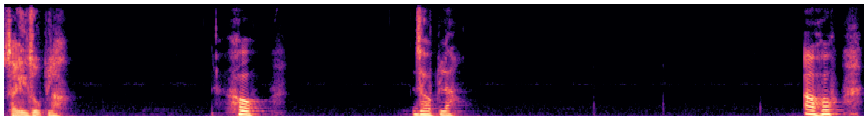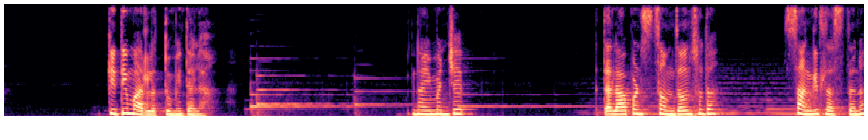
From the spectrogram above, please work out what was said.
साहिल झोपला? हो. झोपला. अहो किती मारलं तुम्ही त्याला? नाही म्हणजे त्याला आपण समजावून सुद्धा सांगितलं असतं ना?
